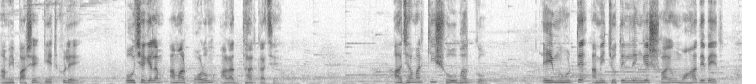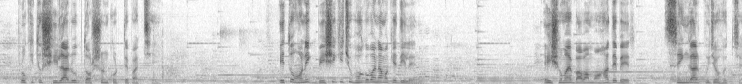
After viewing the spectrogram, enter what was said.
আমি পাশের গেট খুলে পৌঁছে গেলাম আমার পরম আরাধ্যার কাছে। আজ আমার কি সৌভাগ্য? এই মুহূর্তে আমি জ্যোতির্লিঙ্গের স্বয়ং মহাদেবের প্রকৃত শিলারূপ দর্শন করতে পারছি। এ তো অনেক বেশি কিছু ভগবান আমাকে দিলেন। এই সময় বাবা মহাদেবের সিঙ্গার পুজো হচ্ছে।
